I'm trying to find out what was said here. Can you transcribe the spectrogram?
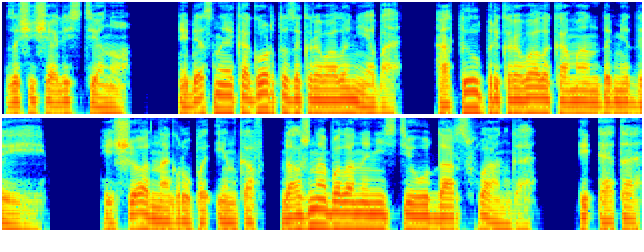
защищали стену. Небесная когорта закрывала небо, а тыл прикрывала команда Медеи. Еще одна группа инков должна была нанести удар с фланга. И это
